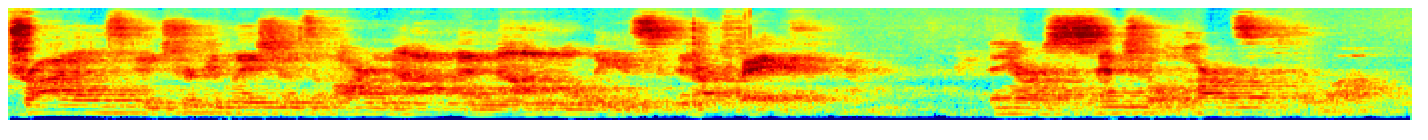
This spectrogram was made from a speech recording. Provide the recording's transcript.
Trials and tribulations are not anomalies in our faith. They are central parts of the law.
